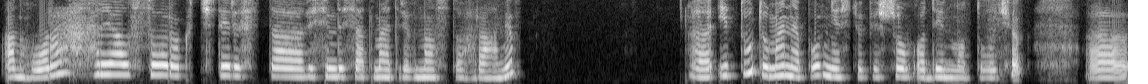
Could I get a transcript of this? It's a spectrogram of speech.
Ангора Real 40, 480 метрів на 100 грамів. Е, І тут у мене повністю пішов один моточок. Е,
